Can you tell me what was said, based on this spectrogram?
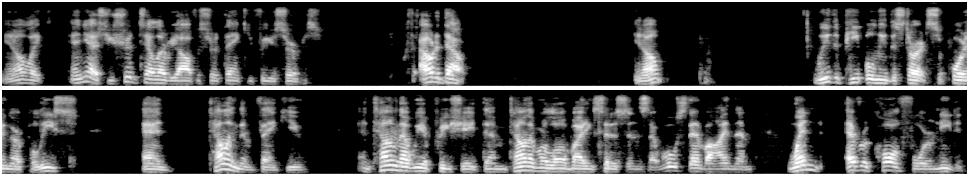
You know like and yes you should tell every officer thank you for your service. Without a doubt. You know, we the people need to start supporting our police and telling them thank you and telling them that we appreciate them, telling them we're law abiding citizens, that we'll stand behind them whenever called for or needed.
